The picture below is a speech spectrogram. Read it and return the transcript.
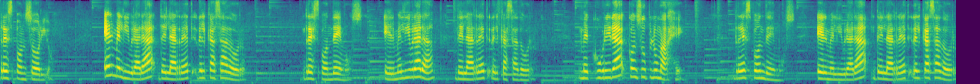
Responsorio. Él me librará de la red del cazador. Respondemos. Él me librará de la red del cazador. Me cubrirá con su plumaje. Respondemos. Él me librará de la red del cazador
